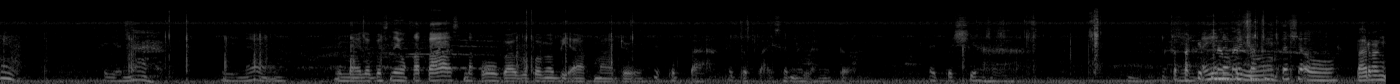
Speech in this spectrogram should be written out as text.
Ay, Ayan na. yun na. Lumalabas na yung katas. Nako, bago pa mabiak, mother. Ito pa. Ito pa. Isa na lang ito. Ito siya. Hmm. Nakatakip Ayun, naman nakita siya, oh. Parang,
